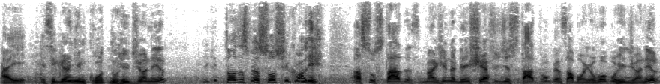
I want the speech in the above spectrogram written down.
aí esse grande encontro no Rio de Janeiro e que todas as pessoas ficam ali assustadas. Imagina bem, chefes de Estado vão pensar, bom, eu vou para o Rio de Janeiro,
